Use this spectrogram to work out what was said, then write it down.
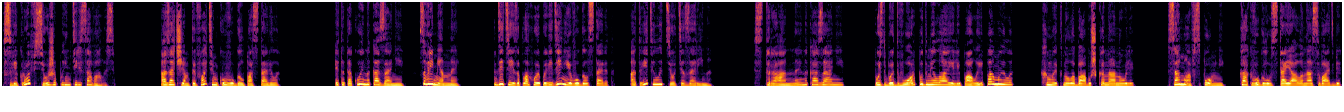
свекровь все же поинтересовалась. «А зачем ты Фатимку в угол поставила?» «Это такое наказание, современное. Детей за плохое поведение в угол ставят», — ответила тетя Зарина. «Странное наказание. Пусть бы двор подмела или полы помыла, хмыкнула бабушка на нуле. Сама вспомни, как в углу стояла на свадьбе.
